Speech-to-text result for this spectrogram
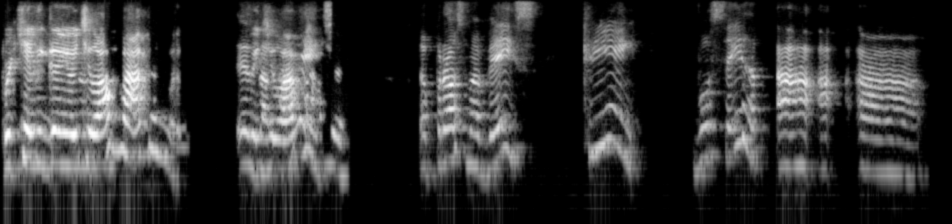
Porque ele ganhou de lavada, mano. Foi de lavada. Exatamente. Da próxima vez, criem vocês a, a, a-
